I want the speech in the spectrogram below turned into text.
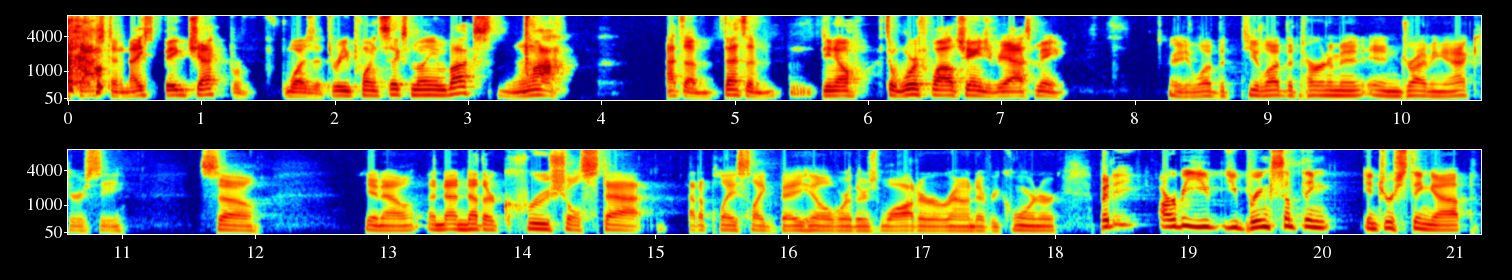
cashed a nice big check. Was it 3.6 million bucks? Mwah! That's a that's a you know it's a worthwhile change if you ask me. You led the you led the tournament in driving accuracy, so you know, an, another crucial stat at a place like Bay Hill where there's water around every corner. But Arby, you you bring something interesting up,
